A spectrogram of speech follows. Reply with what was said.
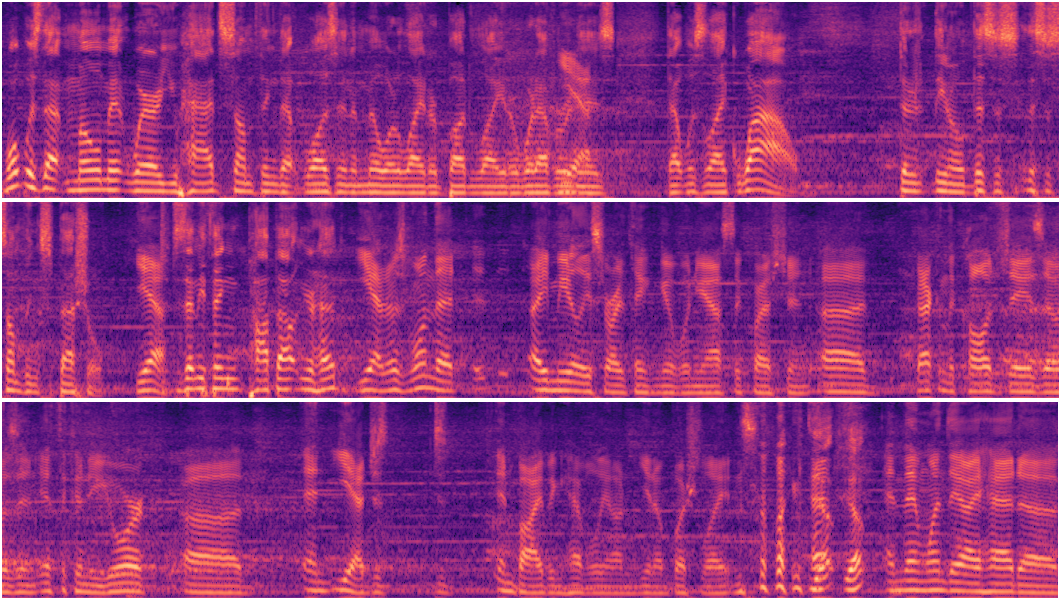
what was that moment where you had something that wasn't a Miller Lite or Bud Light or whatever Yeah. it is that was like, wow, there, you know, this is this is something special. Yeah. Does anything pop out in your head? Yeah, there's one that I immediately started thinking of when you asked the question. Uh, back in the college days, I was in Ithaca, New York, uh, and yeah, just, just imbibing heavily on you know Busch Light and stuff like that. Yep, yep. And then one day I had uh,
